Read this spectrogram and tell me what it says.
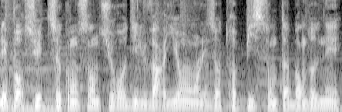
Les poursuites se concentrent sur Odile Varion, les autres pistes sont abandonnées,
